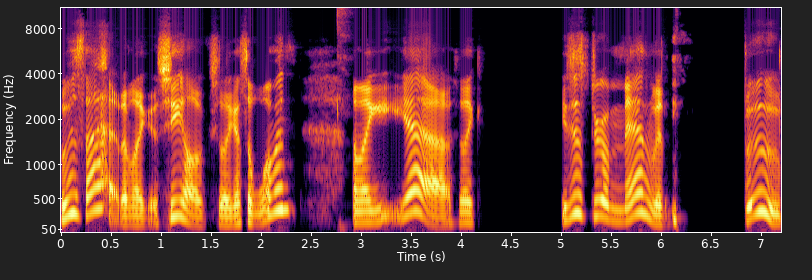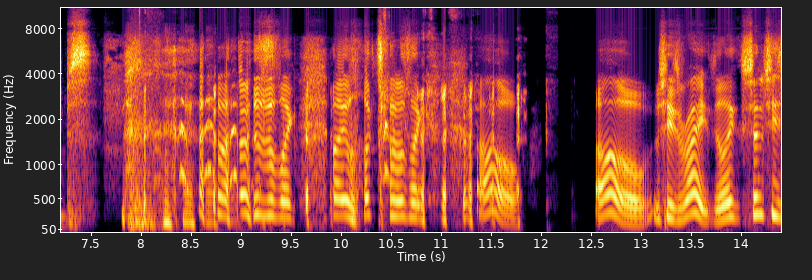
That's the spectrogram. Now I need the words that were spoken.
"Who's that?" I'm like, "She-Hulk." She's like, "That's a woman." I'm like, "Yeah." She's like, "You just drew a man with boobs." I was just like, I looked and I was like, "Oh." Oh, she's right. Like, shouldn't she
